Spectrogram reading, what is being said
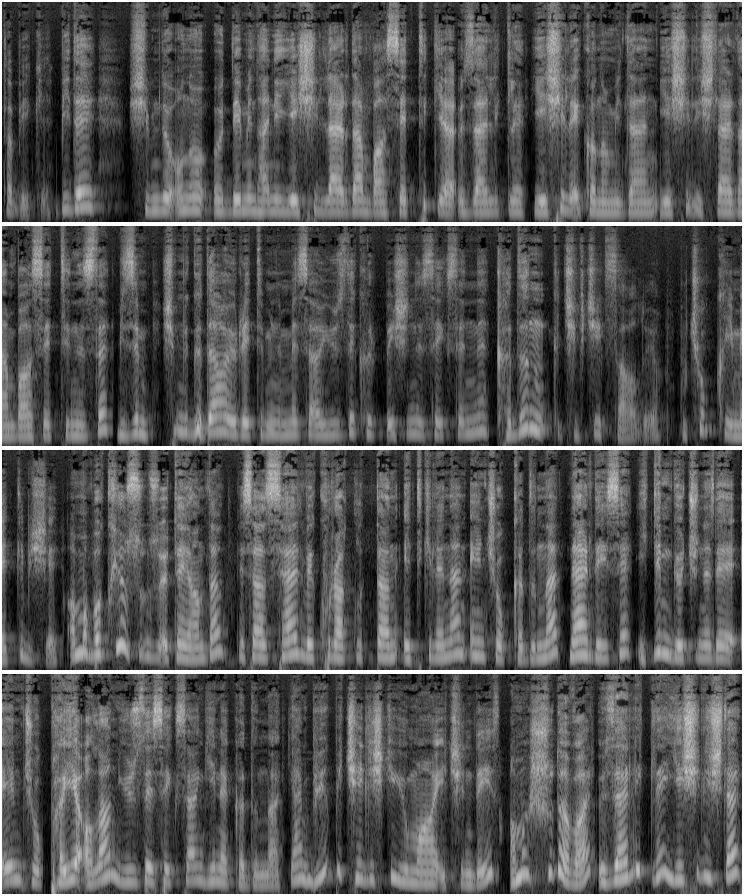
Tabii ki. Bir de şimdi onu demin hani yeşillerden bahsettik ya özellikle yeşil ekonomiden, yeşil işlerden bahsettiğinizde bizim şimdi gıda üretiminin mesela yüzde 45'ini 80'ini kadın çiftçi sağlıyor. Bu çok kıymetli bir şey. Ama bakıyorsunuz öte yandan mesela sel ve kuraklıktan etkilenen en çok kadınlar neredeyse iklim göçüne de en çok payı alan yüzde 80 yine kadınlar. Yani büyük bir çelişki yumağı içindeyiz. Ama şu da var özellikle yeşil işler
